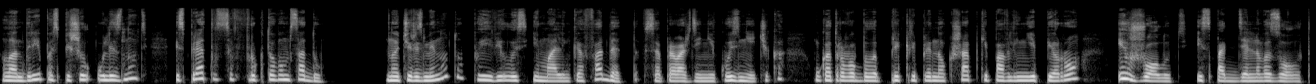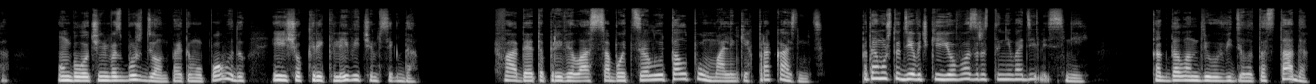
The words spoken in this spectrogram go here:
Ландри поспешил улизнуть и спрятался в фруктовом саду. Но через минуту появилась и маленькая Фадетта в сопровождении кузнечика, у которого было прикреплено к шапке павлинье перо и желудь из поддельного золота. Он был очень возбужден по этому поводу и еще крикливее, чем всегда. Фадетта привела с собой целую толпу маленьких проказниц, потому что девочки ее возраста не водились с ней. Когда Ландри увидел это стадо,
